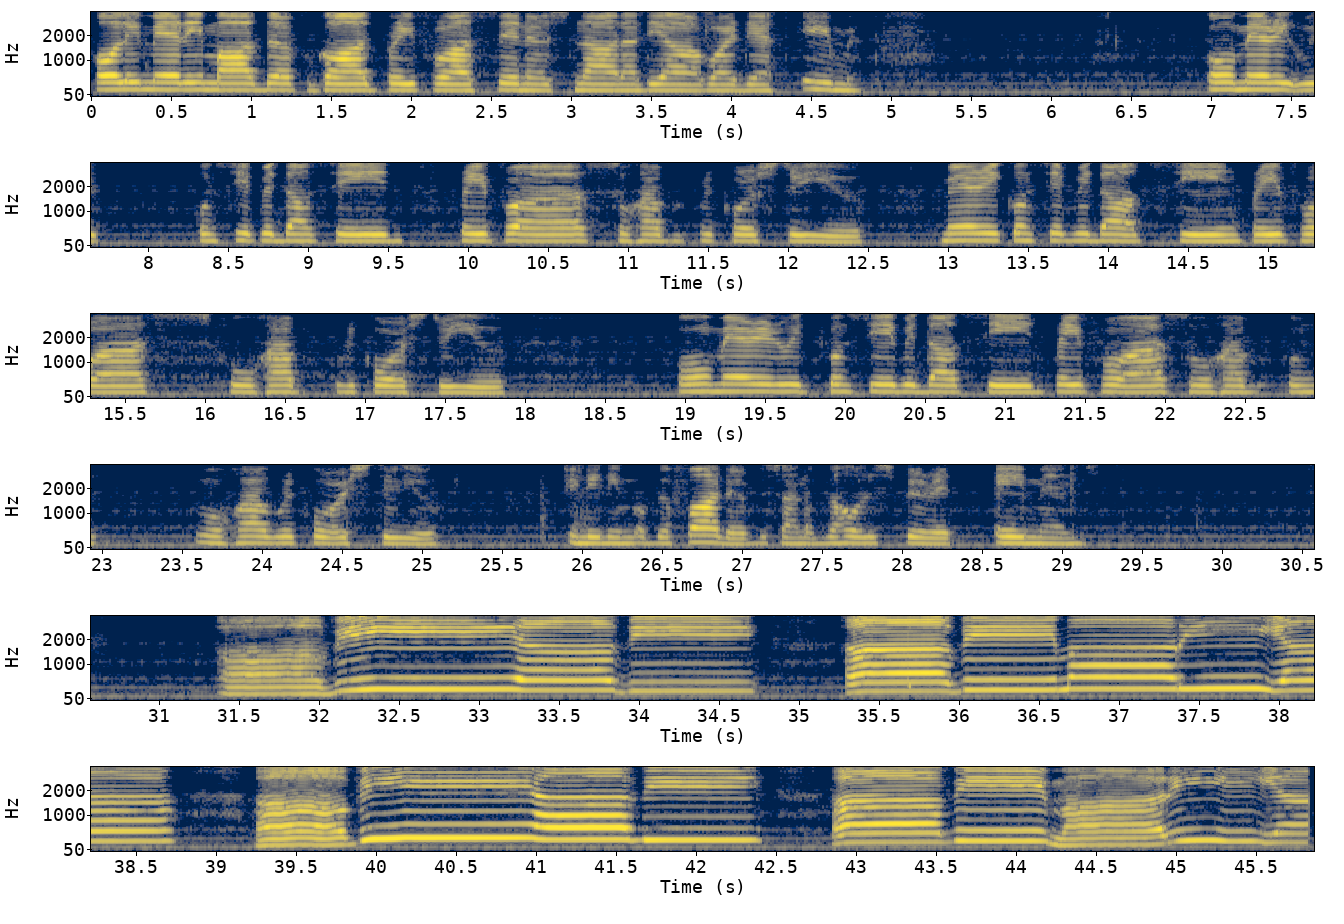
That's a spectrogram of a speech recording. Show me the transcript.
Holy Mary, Mother of God, pray for us sinners, now and at the hour of our death. Amen. O Mary, conceived without sin, pray for us who have recourse to you. Mary, conceived without sin, pray for us who have recourse to you. O Mary, with conceived without sin, pray for us who have who have recourse to you. In the name of the Father, of the Son, of the Holy Spirit. Amen. Ave,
